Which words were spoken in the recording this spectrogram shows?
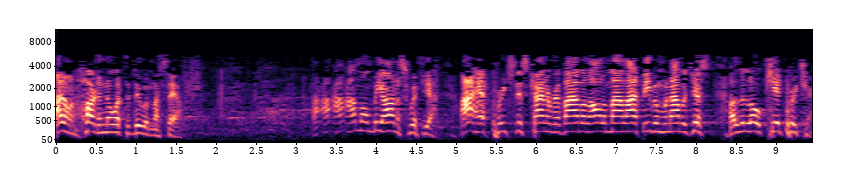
I don't hardly know what to do with myself. I, am going to be honest with you. I have preached this kind of revival all of my life, even when I was just a little old kid preacher.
